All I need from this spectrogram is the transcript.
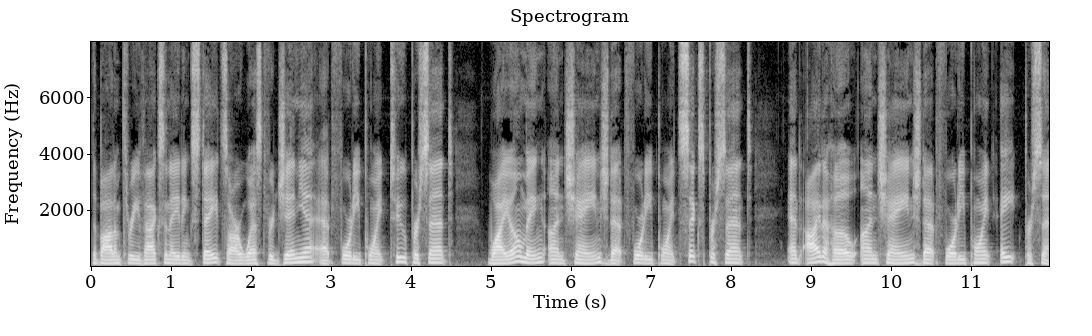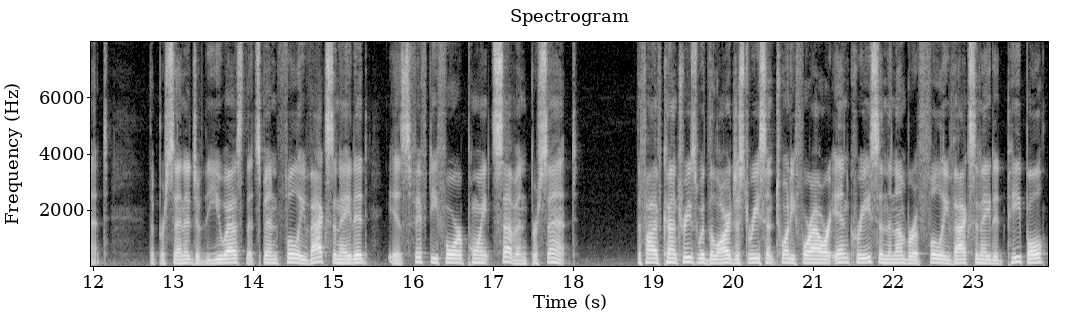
The bottom three vaccinating states are West Virginia at 40.2%, Wyoming unchanged at 40.6%, and Idaho unchanged at 40.8%. The percentage of the U.S. that's been fully vaccinated is 54.7%. The five countries with the largest recent 24 hour increase in the number of fully vaccinated people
